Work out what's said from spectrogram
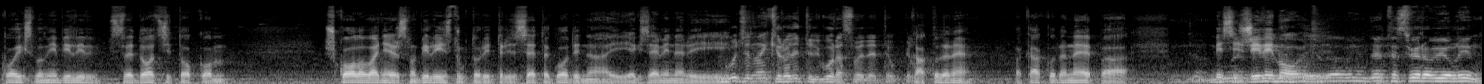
kojih smo mi bili svedoci tokom školovanja, jer smo bili instruktori 30 godina i egzaminari. I... Moguće da neki roditelj gura svoje dete u pilot. Kako da ne? Pa kako da ne? Pa mislim, živimo... Da im dete svira violinu.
